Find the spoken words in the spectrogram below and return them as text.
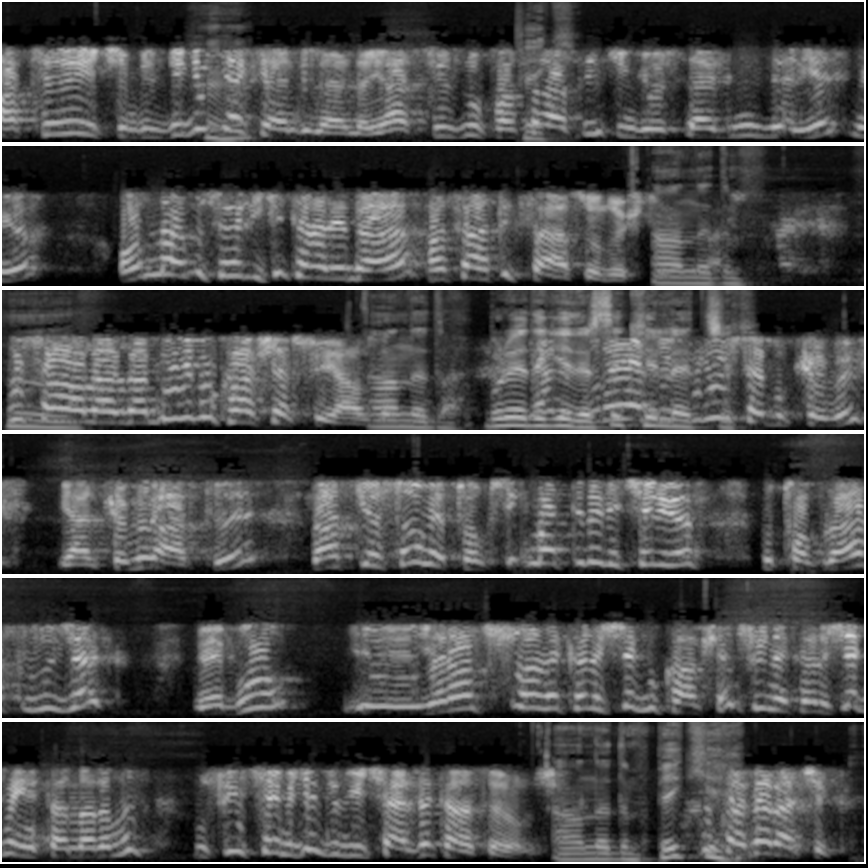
atığı için biz dedik ya kendilerine ya siz bu pasa Peki. atığı için gösterdiğiniz yer yetmiyor. Onlar bu sefer iki tane daha pasa atık sahası oluşturdular. Anladım. Bu sahalardan biri bu kavşak suyu havzası. Anladım. Buraya da gelirse buraya kirletecek. bu kömür yani kömür artığı radyasyon ve toksik maddeler içeriyor. Bu toprağa sızacak ve bu e, yeraltı sularına karışacak, bu kavşak suyuna karışacak ve insanlarımız bu suyu içemeyecek çünkü içerse kanser olacak. Anladım. Peki. Bu kadar açık.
